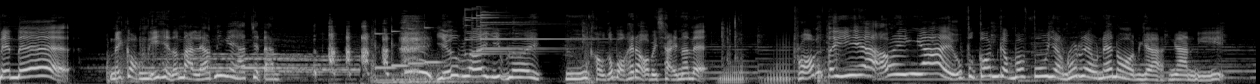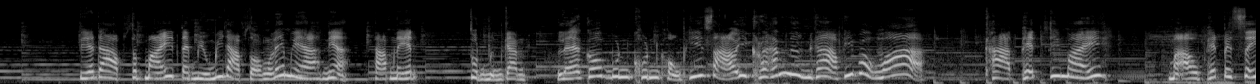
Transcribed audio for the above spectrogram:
แน่ๆ ในกล่องนี้เห็นตั้งนานแล้วนี่ไงฮะเจ็ดอัน ยืมเลยหยิบเลยเขาก็บอกให้เราเอาไปใช้นั่นแหละ พร้อมตีอะเอาง่ายอุปกรณ์กลับมาฟูอย่างรวดเร็วแน่นอนค่ะ งานนี้เสียดาบสมัยแต่หมิวมีดาบสองเล่มไงฮะเนี่ยทาบเนตสุดเหมือนกัน และก็บุญคุณของพี่สาวอีกครั้งหนึ่งค่ะ พี่บอกว่า ขาดเพชรใช่ไหม มาเอาเพชรไปสิ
